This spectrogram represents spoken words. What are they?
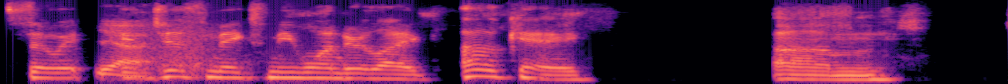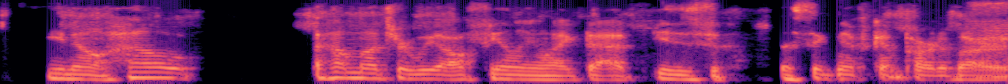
So it yeah. it just makes me wonder, like, okay, um, you know how how much are we all feeling like that is a significant part of our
